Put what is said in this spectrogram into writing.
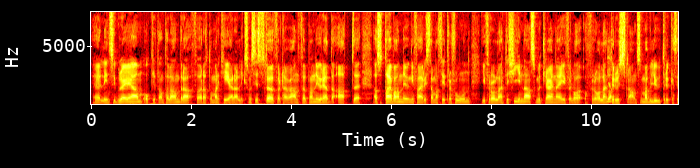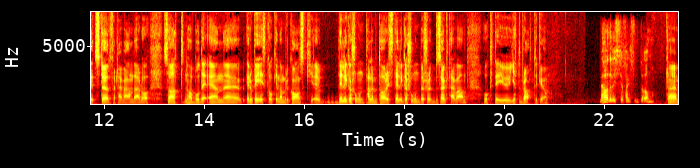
eh, Lindsey Graham och ett antal andra, för att de markerar liksom sitt stöd för Taiwan, för att man är ju rädd att eh, Alltså Taiwan är ungefär i samma situation i förhållande till Kina som Ukraina är i förhållande ja. till Ryssland. Så man vill uttrycka sitt stöd för Taiwan där då. Så att nu har både en eh, europeisk och en amerikansk eh, delegation, parlamentarisk delegation besökt Taiwan. Och det är ju jättebra tycker jag. Ja, det visste jag faktiskt inte om. Nej.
